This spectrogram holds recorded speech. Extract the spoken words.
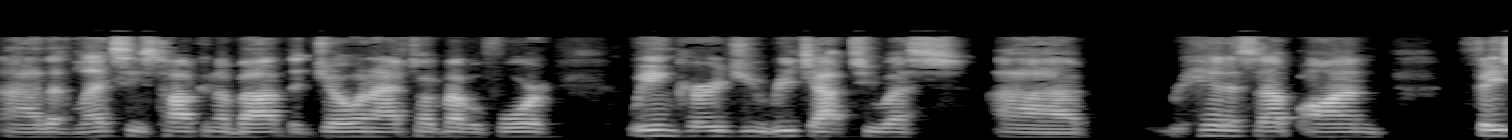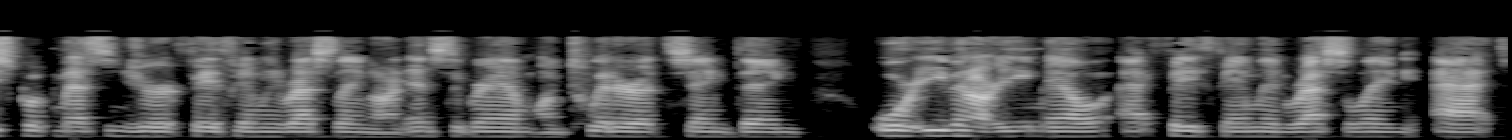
uh, that Lexi's talking about, that Joe and I have talked about before, we encourage you reach out to us, uh, hit us up on Facebook Messenger at Faith Family Wrestling, on Instagram, on Twitter at the same thing, or even our email at Faith Family and Wrestling at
